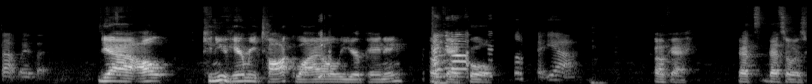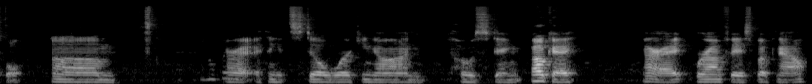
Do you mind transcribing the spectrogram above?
that way. But Yeah, I'll. Can you hear me talk while you're painting? Okay, I'll cool. a little bit, yeah. Okay, that's that's always cool. Um, all right, I think it's still working on posting. Okay, all right, we're on Facebook now.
